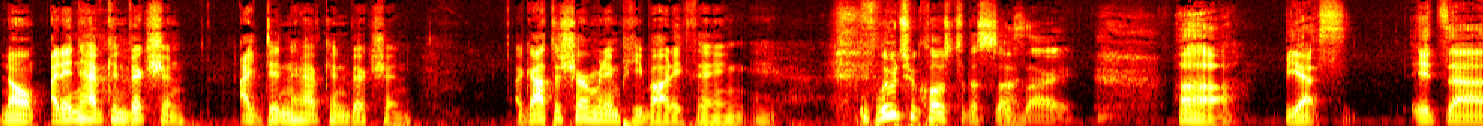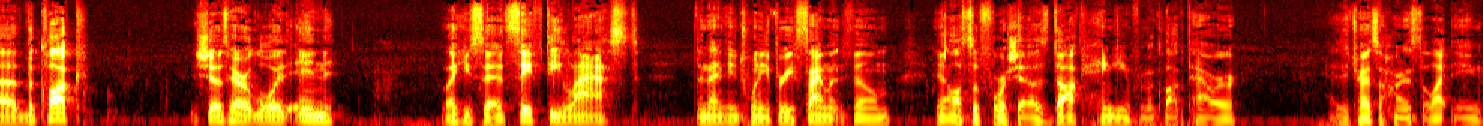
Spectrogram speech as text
No, I didn't have conviction. I didn't have conviction. I got the Sherman and Peabody thing. Flew too close to the sun. Sorry. Ah, but yes, it's uh the clock shows Harold Lloyd in, like you said, Safety Last, the 1923 silent film, and it also foreshadows Doc hanging from the clock tower as he tries to harness the lightning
